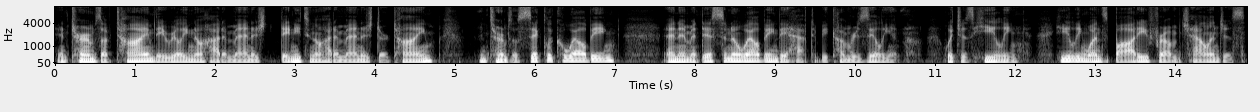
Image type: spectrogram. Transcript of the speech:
In terms of time, they really know how to manage, they need to know how to manage their time. In terms of cyclical well being and in medicinal well being, they have to become resilient, which is healing, healing one's body from challenges.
